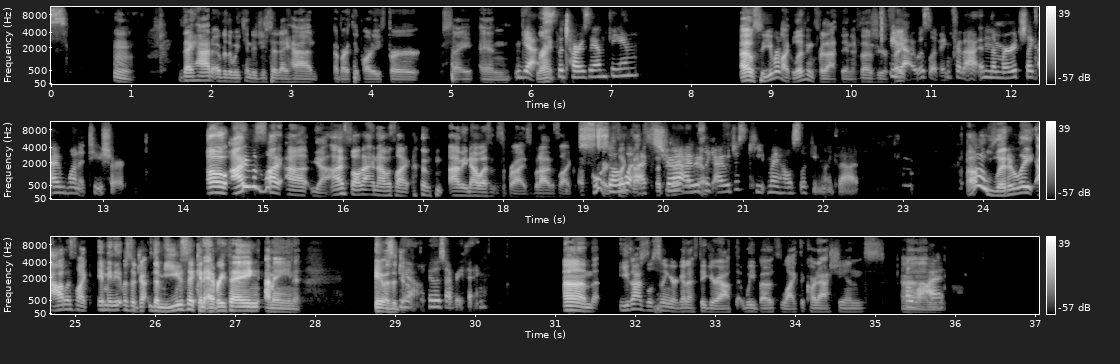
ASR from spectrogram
Mm. they had over the weekend did you say they had a birthday party for saint and yes, right. the Tarzan theme. oh so you were like living for that then if those were your favorite Yeah, I was living for that. And the merch, like I want a t-shirt. oh i was like uh yeah i saw that and i was like i mean i wasn't surprised but i was like of course so like, that's extra. I was like, I would just keep my house looking like that. Oh, literally, I was like, I mean, it was a the music and everything. I mean, it was a joke. Yeah, it was everything. Um, you guys listening are gonna figure out that we both like the Kardashians A um, lot.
